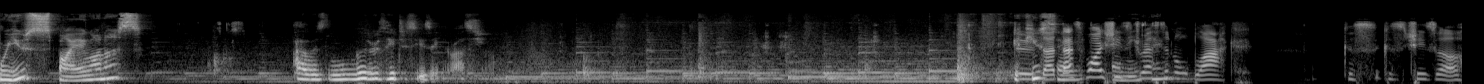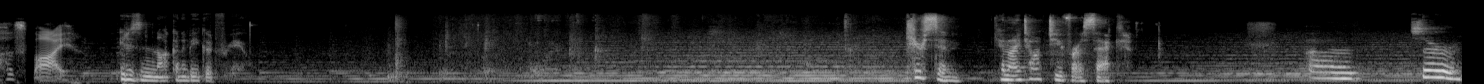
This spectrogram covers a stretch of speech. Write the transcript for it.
Were you spying on us? I was literally just using the restroom. If Dude, you that, say that's why she's dressed in all black. Cause, cause she's uh, her spy. It is not gonna be good for you. Kirsten, can I talk to you for a sec? Uh, sir.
